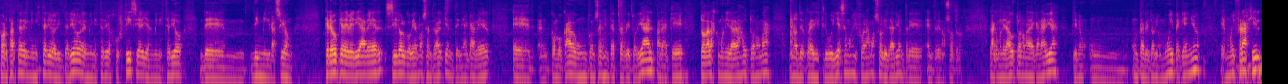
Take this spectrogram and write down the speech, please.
por parte del Ministerio del Interior, el Ministerio de Justicia y el Ministerio de, de Inmigración. Creo que debería haber sido el Gobierno Central quien tenía que haber convocado un Consejo Interterritorial para que todas las comunidades autónomas nos redistribuyésemos y fuéramos solidarios entre, entre nosotros. La comunidad autónoma de Canarias tiene un, un territorio muy pequeño, es muy frágil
